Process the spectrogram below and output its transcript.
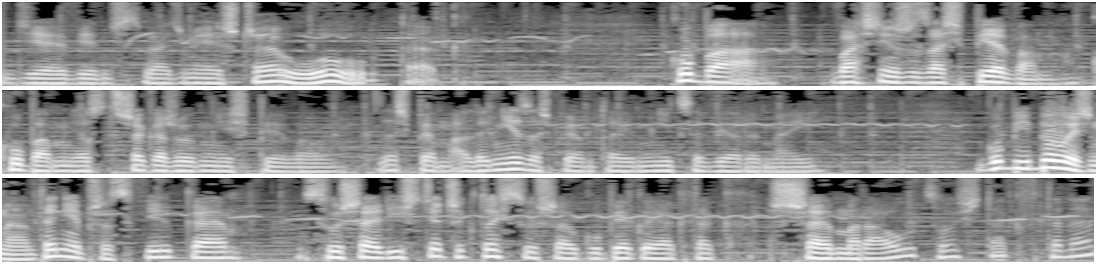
9. Słychać mnie jeszcze? Uuu, tak. Kuba, właśnie, że zaśpiewam. Kuba mnie ostrzega, żebym nie śpiewał. Zaśpiewam, ale nie zaśpiewam tajemnicę wiary May. Gubi, byłeś na antenie przez chwilkę. Słyszeliście, czy ktoś słyszał Gubiego, jak tak szemrał coś tak w tle?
